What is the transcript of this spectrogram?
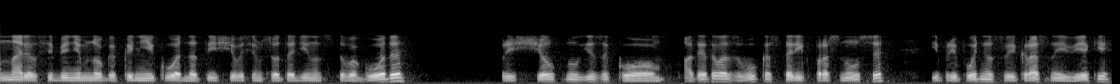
Он налил себе немного коньяку 1811 года, прищелкнул языком. От этого звука старик проснулся и приподнял свои красные веки.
